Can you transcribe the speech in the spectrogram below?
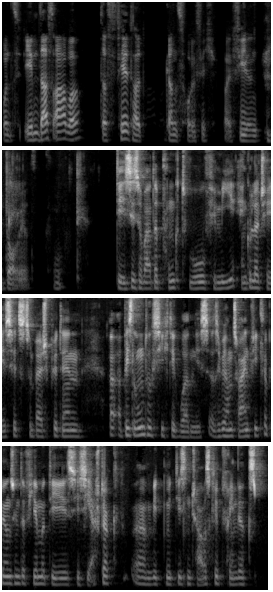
Und eben das aber, das fehlt halt ganz häufig bei vielen Tutorials. Das ist aber auch der Punkt, wo für mich AngularJS jetzt zum Beispiel den, äh, ein bisschen undurchsichtig worden ist. Also wir haben zwei Entwickler bei uns in der Firma, die sich sehr stark äh, mit, mit diesen JavaScript-Frameworks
